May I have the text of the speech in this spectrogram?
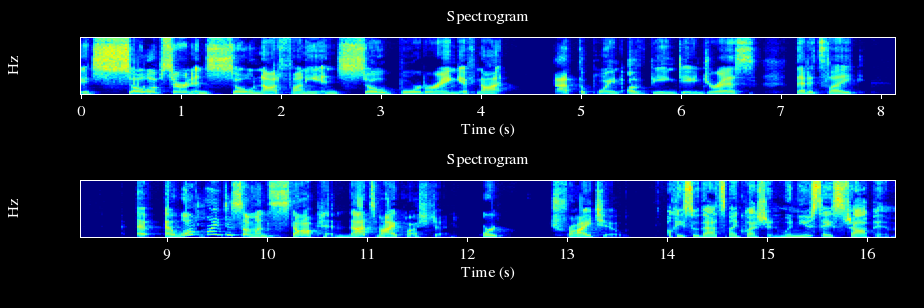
it's so absurd and so not funny and so bordering, if not at the point of being dangerous, that it's like, at, at what point does someone stop him? That's my question. Or try to. Okay, so that's my question. When you say stop him,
